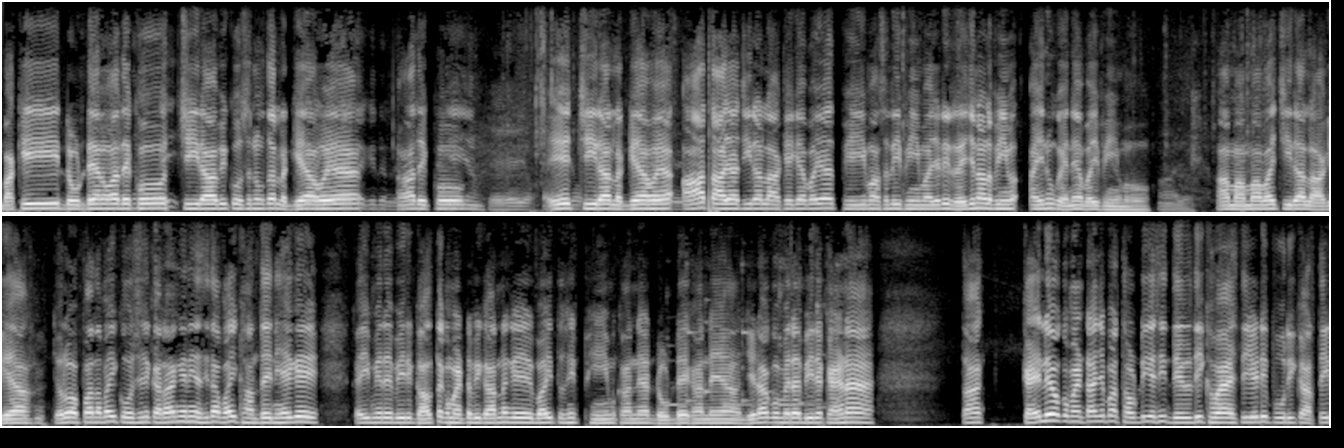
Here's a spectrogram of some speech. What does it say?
ਬਾਕੀ ਡੋਡਿਆਂ ਨੂੰ ਆ ਦੇਖੋ ਚੀਰਾ ਵੀ ਕੁਛ ਨੂੰ ਤਾਂ ਲੱਗਿਆ ਹੋਇਆ। ਆ ਦੇਖੋ ਇਹ ਚੀਰਾ ਲੱਗਿਆ ਹੋਇਆ। ਆ ਤਾਜ਼ਾ ਚੀਰਾ ਲਾ ਕੇ ਗਿਆ ਬਾਈ ਆ ਫੀਮ ਅਸਲੀ ਫੀਮ ਆ ਜਿਹੜੀ ਰੀਜਨਲ ਫੀਮ ਇਹਨੂੰ ਕਹਿੰਦੇ ਆ ਬਾਈ ਫੀਮ ਉਹ। ਆ ਮਾਮਾ ਬਾਈ ਚੀਰਾ ਲਾ ਗਿਆ। ਚਲੋ ਆਪਾਂ ਤਾਂ ਬਾਈ ਕੋਸ਼ਿਸ਼ ਕਰਾਂਗੇ ਨਹੀਂ ਅਸੀਂ ਤਾਂ ਬਾਈ ਖਾਂਦੇ ਨਹੀਂ ਹੈਗੇ। ਕਈ ਮੇਰੇ ਵੀਰ ਗਲਤ ਕਮੈਂਟ ਵੀ ਕਰਨਗੇ ਬਾਈ ਤੁਸੀਂ ਫੀਮ ਖਾਂਦੇ ਆ ਡੋਡੇ ਖਾਂਦੇ ਆ ਜਿਹੜਾ ਕੋ ਮੇਰਾ ਵੀਰ ਕਹਿਣਾ ਤਾਂ ਕਹਿ ਲਿਓ ਕਮੈਂਟਾਂ 'ਚ ਪਰ ਤੁਹਾਡੀ ਅਸੀਂ ਦਿਲ ਦੀ ਖੁਆਇਸ਼ ਸੀ ਜਿਹੜੀ ਪੂਰੀ ਕਰਤੀ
